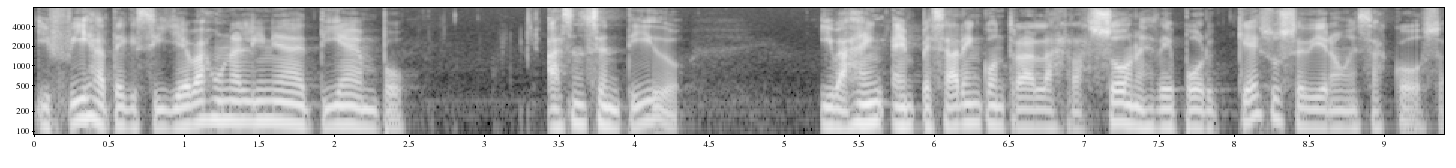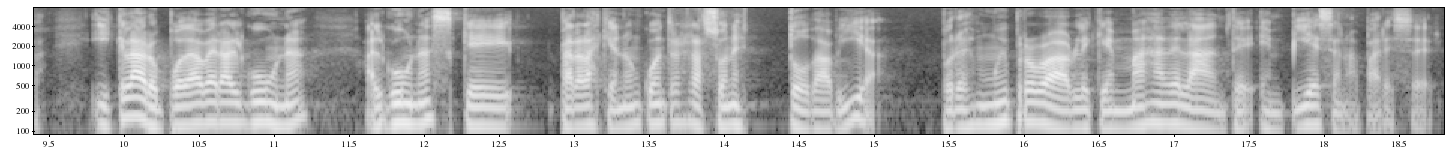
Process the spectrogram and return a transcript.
Y fíjate que si llevas una línea de tiempo, hacen sentido y vas a, empezar a encontrar las razones de por qué sucedieron esas cosas. Y claro, puede haber alguna, algunas que para las que no encuentres razones todavía, pero es muy probable que más adelante empiecen a aparecer.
